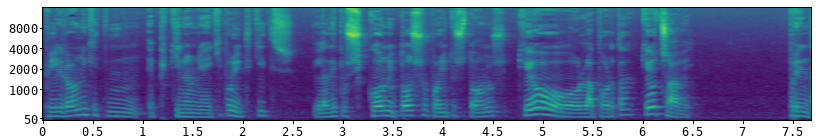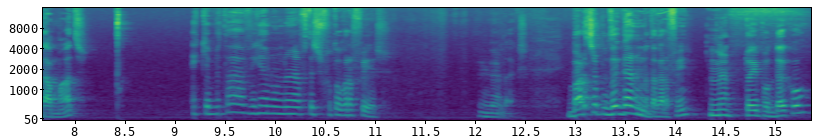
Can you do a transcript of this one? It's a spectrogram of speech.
πληρώνει και την επικοινωνιακή πολιτική της. Δηλαδή που σηκώνει τόσο πολύ τους τόνους και ο Λαπόρτα και ο Τσάβη πριν τα μάτς ε, και μετά βγαίνουν αυτές τι φωτογραφίες. Ναι. Εντάξει. Η Μπάρτσα που δεν κάνει μεταγραφή, Ναι. το είπε ο Ντέκο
